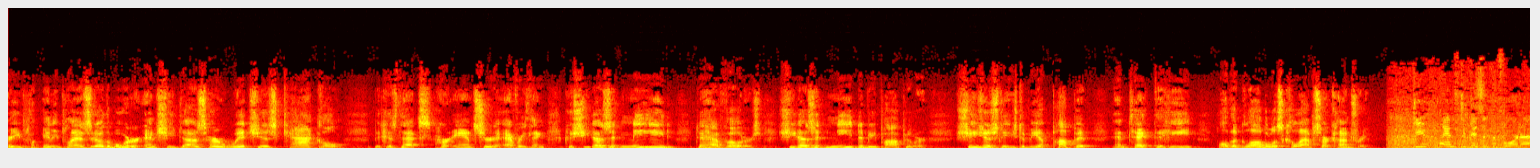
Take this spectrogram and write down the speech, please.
any plans to go to the border? And she does her witch's cackle because that's her answer to everything. Because she doesn't need to have voters. She doesn't need to be popular. She just needs to be a puppet and take the heat while the globalists collapse our country. Do you have plans to visit the border?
